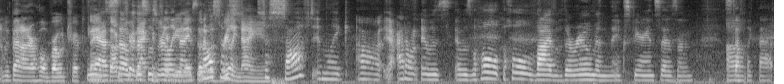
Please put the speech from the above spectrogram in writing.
been we've been on our whole road trip thing, yeah, so I'm so sure this that was really nice, But and it was really nice. just soft and like, uh, I don't. It was it was the whole the whole vibe of the room and the experiences and stuff Um, like that.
